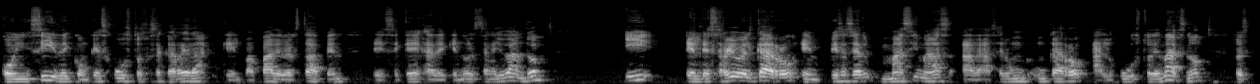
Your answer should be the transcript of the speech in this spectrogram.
Coincide con que es justo esa carrera que el papá de Verstappen eh, se queja de que no le están ayudando. Y el desarrollo del carro empieza a ser más y más a hacer un, carro al gusto de Max, ¿no? Entonces,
